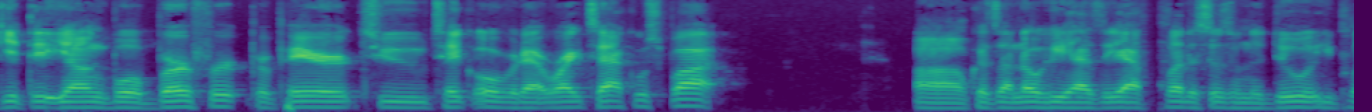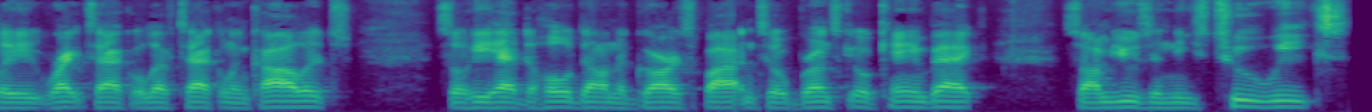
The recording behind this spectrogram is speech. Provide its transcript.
get the young boy Burford prepared to take over that right tackle spot because I know he has the athleticism to do it. He played right tackle, left tackle in college, so he had to hold down the guard spot until Brunskill came back. So I'm using these two weeks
